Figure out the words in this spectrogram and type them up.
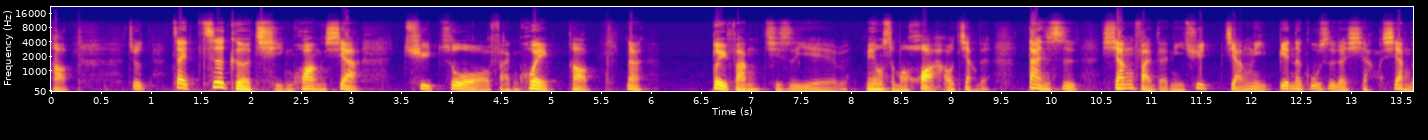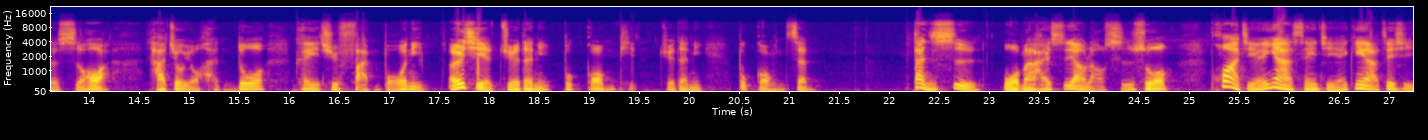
好，就在这个情况下去做反馈。好，那。对方其实也没有什么话好讲的，但是相反的，你去讲你编的故事的想象的时候啊，他就有很多可以去反驳你，而且觉得你不公平，觉得你不公正。但是我们还是要老实说，跨节呀、谁节呀，这是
